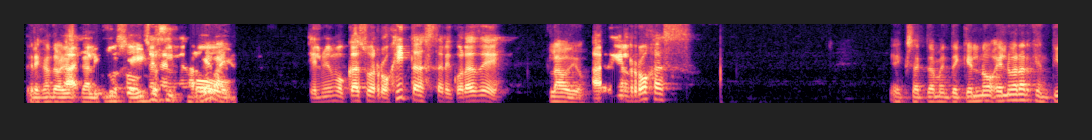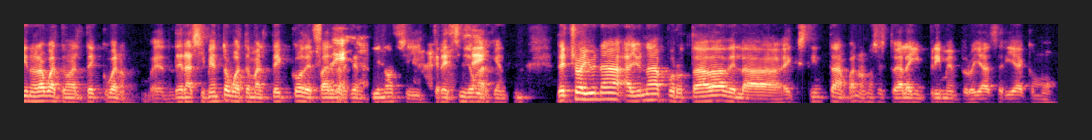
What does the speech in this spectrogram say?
Alejandro ah, Galindo. Que hizo el, mismo, el mismo caso de Rojitas, ¿te recuerdas de Claudio? Ariel Rojas. Exactamente, que él no, él no era argentino, era guatemalteco, bueno, eh, de nacimiento guatemalteco, de padres argentinos y crecido en Argentina. De hecho, hay una, hay una portada de la extinta, bueno, no sé si todavía la imprimen, pero ya sería como,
